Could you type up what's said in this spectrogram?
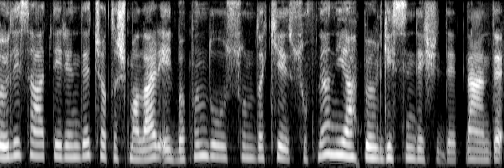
Öğle saatlerinde çatışmalar Elbap'ın doğusundaki Suflaniyah bölgesinde şiddetlendi.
